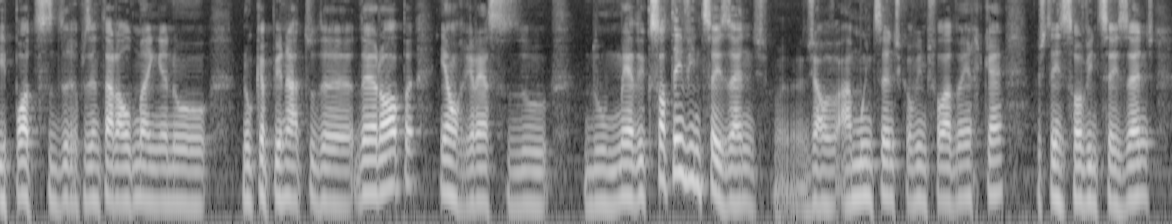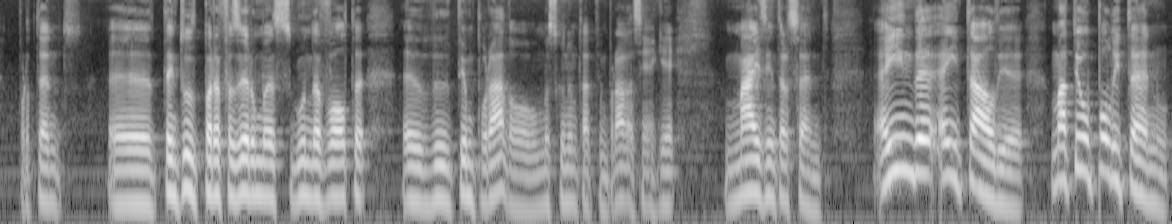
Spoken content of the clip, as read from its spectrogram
hipótese de representar a Alemanha no, no campeonato da, da Europa. E é um regresso do, do médio que só tem 26 anos. Já há muitos anos que ouvimos falar do Henrique, mas tem só 26 anos, portanto uh, tem tudo para fazer uma segunda volta uh, de temporada, ou uma segunda metade de temporada, assim é que é mais interessante. Ainda em Itália, Matteo Politano,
